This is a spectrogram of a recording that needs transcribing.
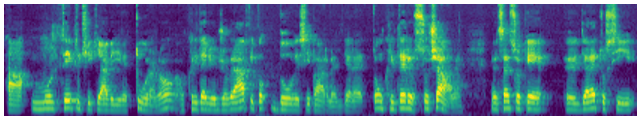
ha molteplici chiavi di lettura, no? ha un criterio geografico dove si parla il dialetto, un criterio sociale, nel senso che eh, il dialetto si,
